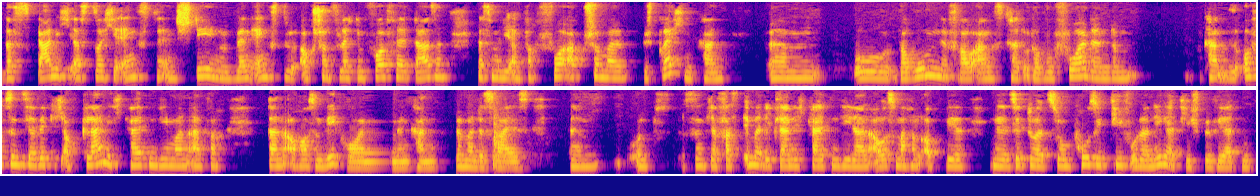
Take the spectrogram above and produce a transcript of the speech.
dass gar nicht erst solche Ängste entstehen und wenn Ängste auch schon vielleicht im Vorfeld da sind, dass man die einfach vorab schon mal besprechen kann. Ähm, wo, warum eine Frau Angst hat oder wovor denn. Dann kann, oft sind es ja wirklich auch Kleinigkeiten, die man einfach dann auch aus dem Weg räumen kann, wenn man das weiß. Ähm, und es sind ja fast immer die Kleinigkeiten, die dann ausmachen, ob wir eine Situation positiv oder negativ bewerten.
